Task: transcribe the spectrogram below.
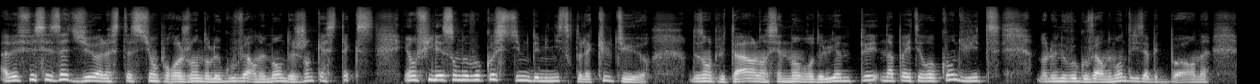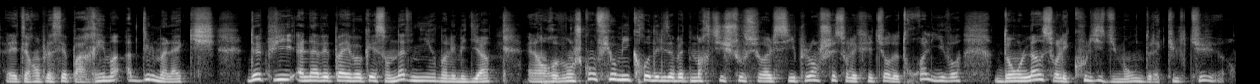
avait fait ses adieux à la station pour rejoindre le gouvernement de Jean Castex et enfiler son nouveau costume de ministre de la Culture. Deux ans plus tard, l'ancienne membre de l'UMP n'a pas été reconduite dans le nouveau gouvernement d'Elisabeth Borne. Elle a été remplacée par Karima Abdul-Malek. Depuis, elle n'avait pas évoqué son avenir dans les médias. Elle a en revanche confié au micro d'Elisabeth Martichoux sur LCI planché sur l'écriture de trois livres, dont l'un sur les coulisses du monde de la culture.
